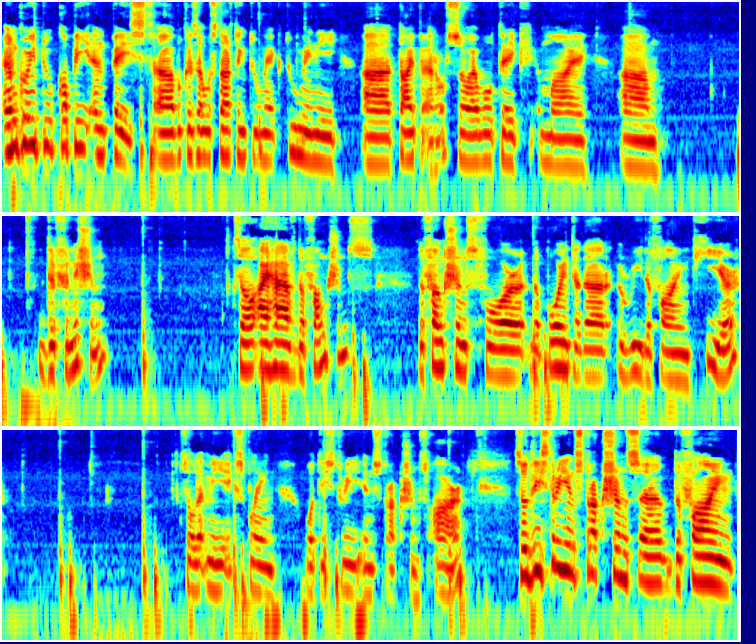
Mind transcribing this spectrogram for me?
And I'm going to copy and paste uh, because I was starting to make too many uh, type errors. So I will take my um, definition. So I have the functions, the functions for the point that are redefined here. So let me explain what these three instructions are. So these three instructions uh, define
